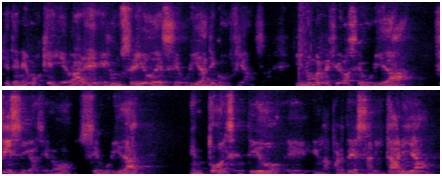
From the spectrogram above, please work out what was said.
que tenemos que llevar es, un sello de seguridad y confianza. Y no me refiero a seguridad física, sino seguridad en todo el sentido, eh, en la parte sanitaria,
